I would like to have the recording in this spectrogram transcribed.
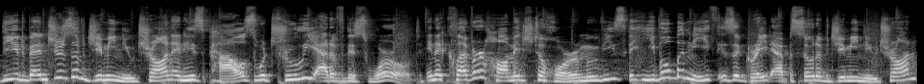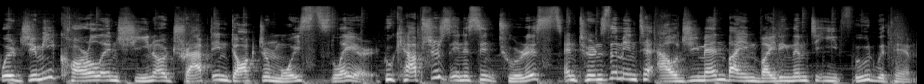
The adventures of Jimmy Neutron and his pals were truly out of this world. In a clever homage to horror movies, The Evil Beneath is a great episode of Jimmy Neutron where Jimmy, Carl, and Sheen are trapped in Dr. Moist's lair, who captures innocent tourists and turns them into algae men by inviting them to eat food with him.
